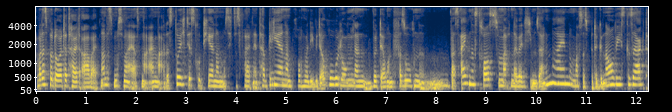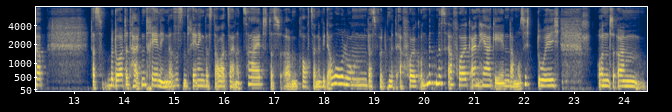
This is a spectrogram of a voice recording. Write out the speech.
Aber das bedeutet halt Arbeit. Ne? Das müssen wir erstmal einmal alles durchdiskutieren, dann muss ich das Verhalten etablieren, dann brauchen wir die Wiederholung, dann wird der Hund versuchen, was eigenes draus zu machen. Da werde ich ihm sagen, nein, du machst es bitte genau, wie ich es gesagt habe. Das bedeutet halt ein Training. Das ist ein Training, das dauert seine Zeit, das ähm, braucht seine Wiederholungen, das wird mit Erfolg und mit Misserfolg einhergehen, da muss ich durch. Und ähm,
